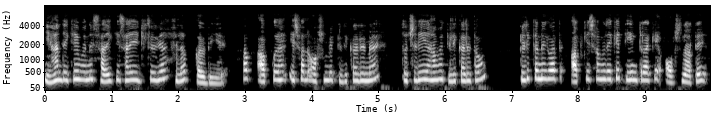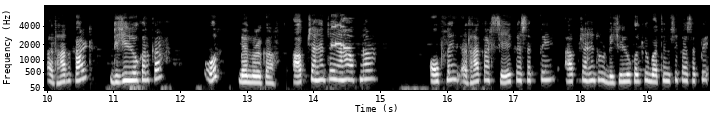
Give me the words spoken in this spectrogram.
यहाँ देखिए मैंने सारी की सारी डिटेल यहाँ फिलअप कर दी है। अब आपको यहाँ इस वाले ऑप्शन पे क्लिक कर देना है। तो चलिए यहाँ मैं क्लिक कर लेता हूँ। क्लिक करने के बाद आपके सामने देखिए तीन तरह के ऑप्शन आते हैं। आधार कार्ड डिजी लॉकर का और मैनुअल का आप चाहें तो यहाँ अपना ऑफलाइन आधार कार्ड शेयर कर सकते हैं। आप चाहें तो डिजी लॉकर के माध्यम से कर सकते हैं।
